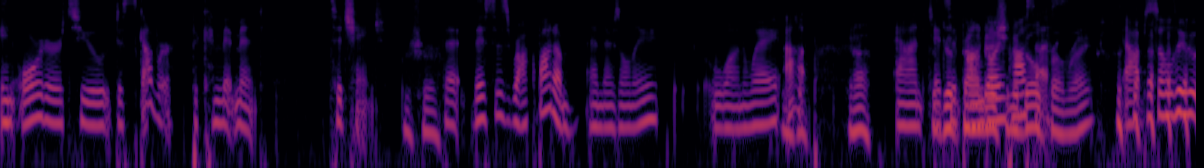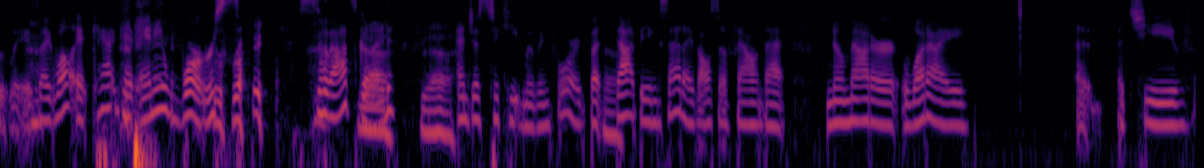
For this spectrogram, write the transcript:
in order to discover the commitment to change. For sure. That this is rock bottom and there's only one way There's a- up. Yeah. And It's a good an ongoing foundation to build process. from, right? Absolutely. It's like, well, it can't get any worse. right. So that's Yeah. good. Yeah. And just to keep moving forward. But Yeah. that being said, I've also found that no matter what I uh, achieve,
